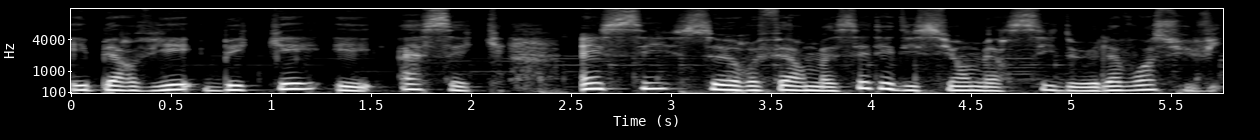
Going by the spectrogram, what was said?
Épervier, Béquet et ASEC. Ainsi se referme cette édition. Merci de l'avoir suivi.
